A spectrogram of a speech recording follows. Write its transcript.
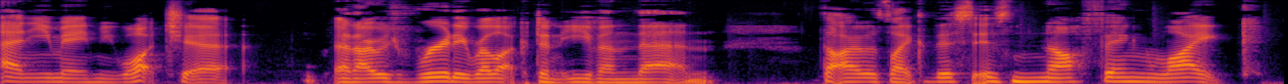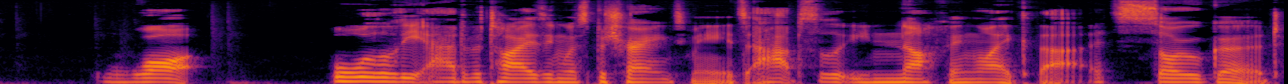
And you made me watch it. And I was really reluctant even then that I was like, this is nothing like what all of the advertising was portraying to me. It's absolutely nothing like that. It's so good.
